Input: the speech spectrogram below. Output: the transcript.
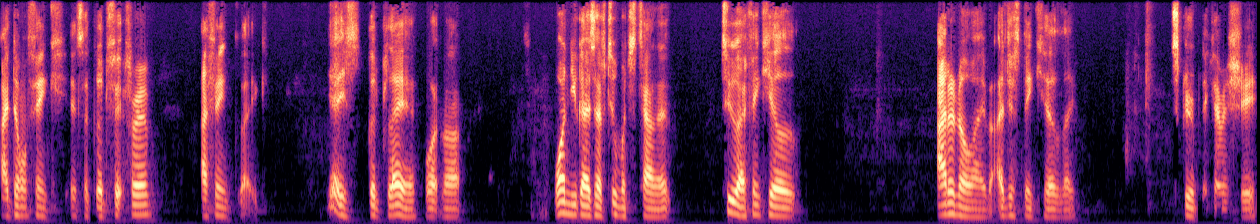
I don't think it's a good fit for him. I think like, yeah, he's a good player, whatnot. One, you guys have too much talent. Two, I think he'll. I don't know why, but I just think he'll like screw up the chemistry.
